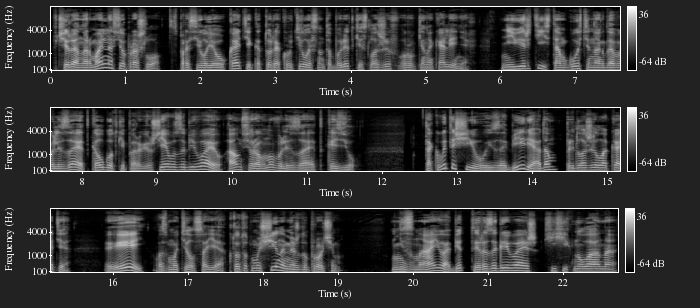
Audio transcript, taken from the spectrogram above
«Вчера нормально все прошло?» – спросил я у Кати, которая крутилась на табуретке, сложив руки на коленях. «Не вертись, там гость иногда вылезает, колготки порвешь. Я его забиваю, а он все равно вылезает, козел». «Так вытащи его и забей рядом», — предложила Катя. «Эй!» — возмутился я. «Кто тут мужчина, между прочим?» «Не знаю, обед ты разогреваешь», — хихикнула она.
